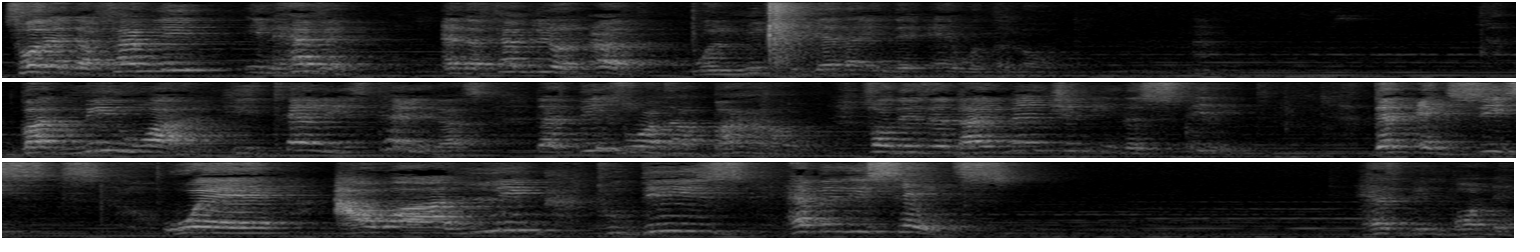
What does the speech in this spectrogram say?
So that the family in heaven and the family on earth will meet together in the air with the Lord. But meanwhile, he tell, he's telling us that these ones are bound. So there's a dimension in the spirit that exists where our link to these heavenly saints has been bonded,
